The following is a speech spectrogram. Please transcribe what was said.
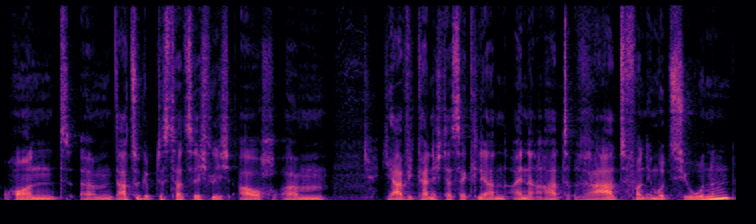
Und ähm, dazu gibt es tatsächlich auch, ähm, ja, wie kann ich das erklären, eine Art Rat von Emotionen,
